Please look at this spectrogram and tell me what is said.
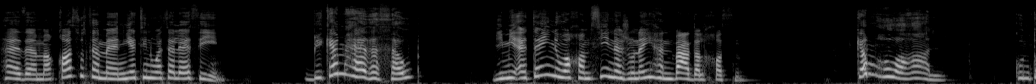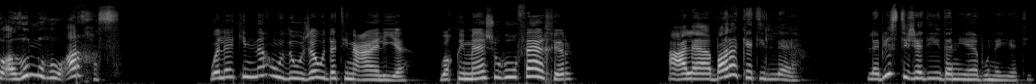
هذا مقاس ثمانية وثلاثين. بكم هذا الثوب؟ بمئتين وخمسين جنيها بعد الخصم. كم هو غال؟ كنت أظنه أرخص. ولكنه ذو جودة عالية وقماشه فاخر. على بركة الله لبست جديدا يا بنيتي.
